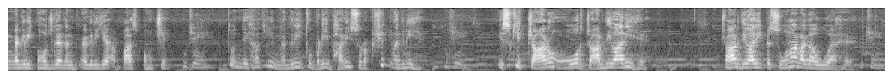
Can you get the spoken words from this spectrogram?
नगरी पहुँच गए नगरी के पास पहुँचे। जी। तो देखा कि नगरी तो बड़ी भारी सुरक्षित नगरी है। जी। इसकी चारों ओर चार दीवारी है। चार दीवारी पे सोना लगा हुआ है। जी।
